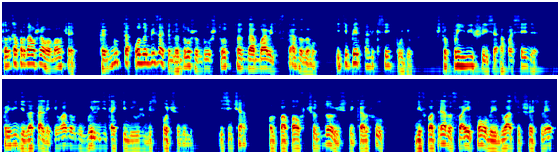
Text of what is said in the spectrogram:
Только продолжала молчать, как будто он обязательно должен был что-то добавить к сказанному, и теперь Алексей понял, что появившиеся опасения при виде Натальи Ивановны были не такими уж беспочвенными, и сейчас он попал в чудовищный конфуз, несмотря на свои полные 26 лет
